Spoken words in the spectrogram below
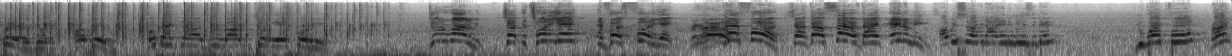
praises, brother. All praises. Go back to uh, Deuteronomy 28, 48. Deuteronomy chapter 28 and verse 48. Bring it out. Therefore shalt thou serve thine enemies. Are we serving our enemies today? You work for them, right?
